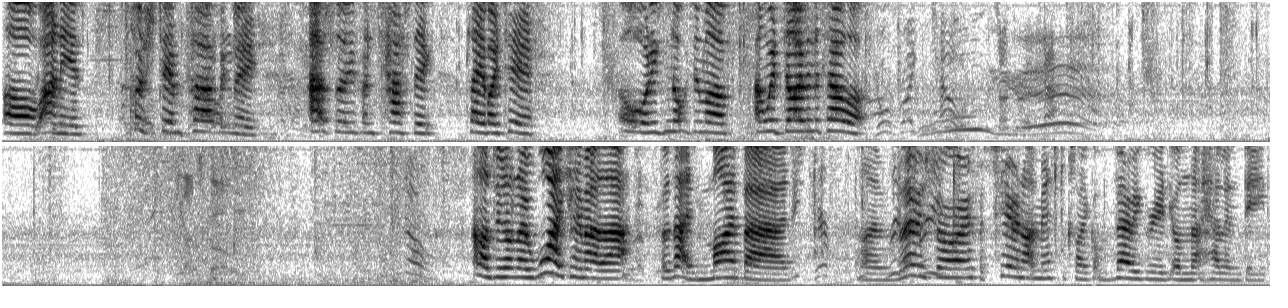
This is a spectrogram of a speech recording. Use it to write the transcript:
Oh, Annie has pushed him perfectly. Absolutely fantastic play by Tyr. Oh, and he's knocked him up. And we're diving the tower is under attack. And I do not know why I came out of that, but that is my bad. And I'm very sorry for tearing that miss because I got very greedy on that hell indeed.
